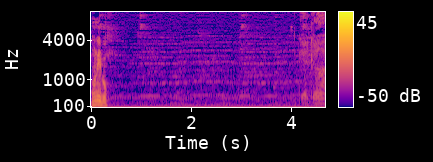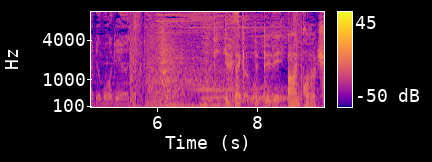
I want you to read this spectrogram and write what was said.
On est bon. Quelqu'un a demandé un docteur. Get back de PV. Oh, une provoque.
